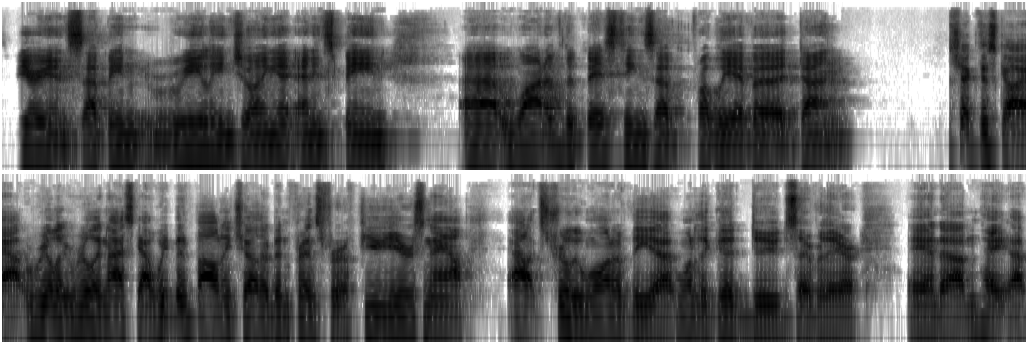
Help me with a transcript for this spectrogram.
experience. I've been really enjoying it. And it's been uh, one of the best things I've probably ever done check this guy out. Really, really nice guy. We've been following each other, been friends for a few years now. Alex, truly one of the uh, one of the good dudes over there. And um, hey, uh,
